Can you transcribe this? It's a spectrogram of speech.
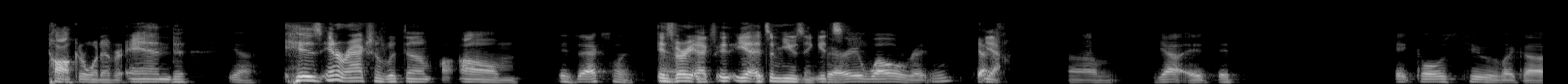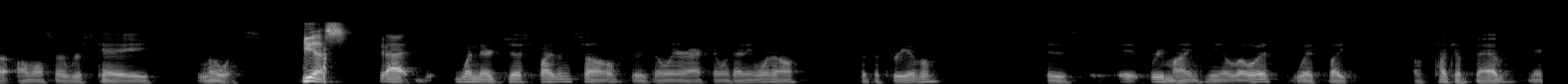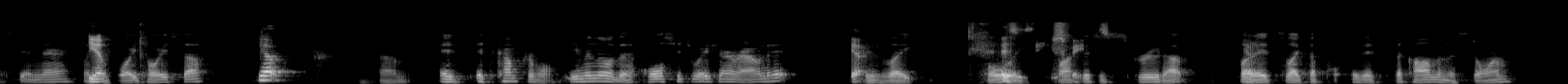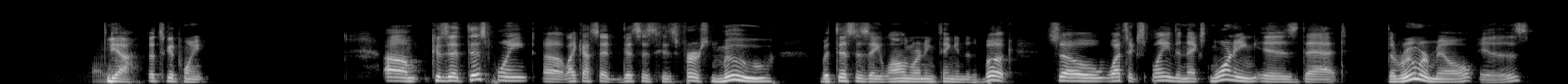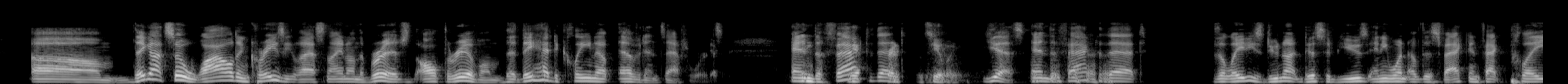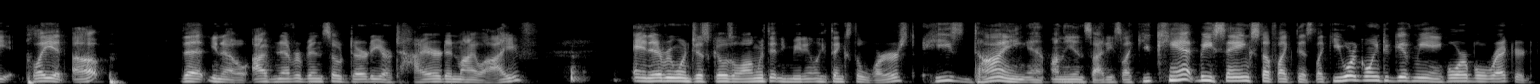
talk or whatever. And Yeah. his interactions with them, um, Is excellent. is Uh, very it's ex. it- yeah, it's amusing. It's very well written. Yes. Yeah. Um yeah, it it it goes to like a almost a risque Lois. yes, That when they're just by themselves, there's no interaction with anyone else but the three of them is it reminds me of Lois with like a touch of Bev mixed in there, like Yep. the boy toy stuff. Yep. Um, it, it's comfortable, even though the whole situation around it Yeah. is like, holy fuck, space. this is screwed up. But Yeah. it's like the it's the calm and the storm. kind of Yeah, that's a good point. Um, because at this point, uh, like I said, this is his first move, but this is a long running thing into the book. So what's explained the next morning is that the rumor mill is, um, they got so wild and crazy last night on the bridge, all three of them, that they had to clean up evidence afterwards. And the fact that the ceiling. Yes, and the fact that the ladies do not disabuse anyone of this fact, in fact, play play it up that you know I've never been so dirty or tired in my life, and everyone just goes along with it and immediately thinks the worst. He's dying on the inside. He's like, you can't be saying stuff like this. Like you are going to give me a horrible record,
